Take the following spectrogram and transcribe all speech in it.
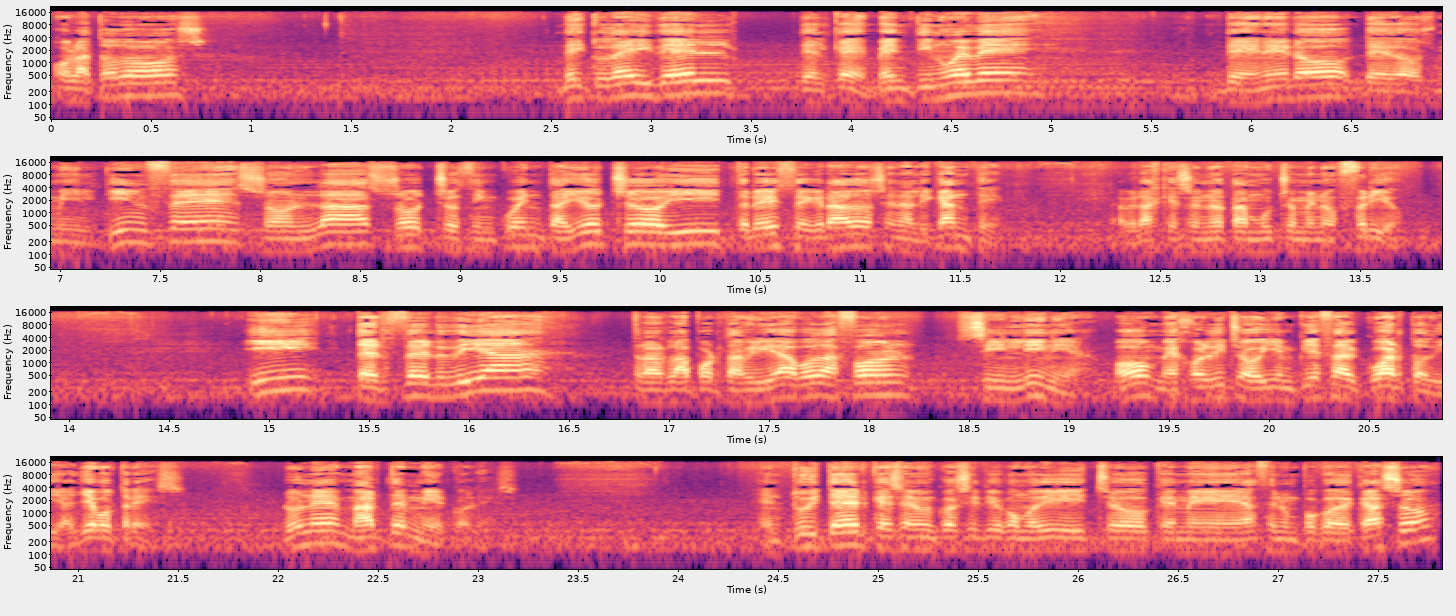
Hola a todos. Day to day del, del qué? 29 de enero de 2015. Son las 8.58 y 13 grados en Alicante. La verdad es que se nota mucho menos frío. Y tercer día tras la portabilidad Vodafone sin línea. O mejor dicho, hoy empieza el cuarto día. Llevo tres. Lunes, martes, miércoles. En Twitter, que es el único sitio, como he dicho, que me hacen un poco de caso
